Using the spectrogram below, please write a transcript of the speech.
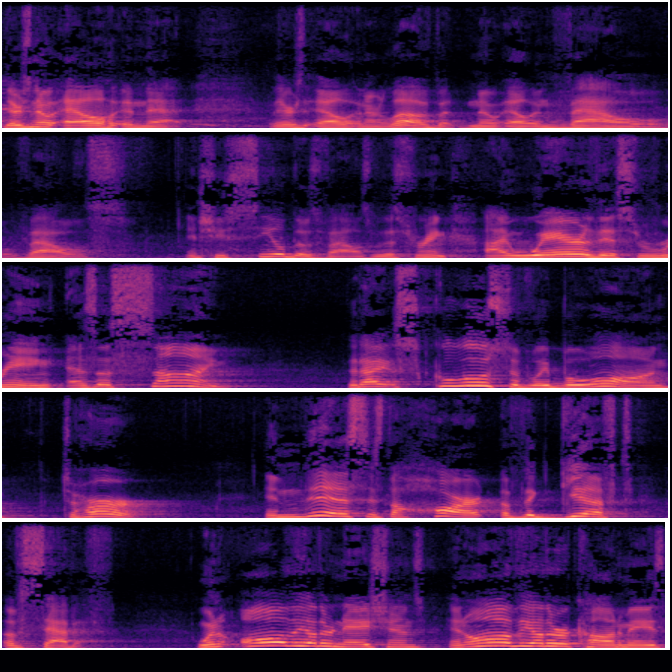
There's no L in that. There's L in our love, but no L in vow, vowels. And she sealed those vows with this ring. I wear this ring as a sign that I exclusively belong to her. And this is the heart of the gift of Sabbath. When all the other nations and all the other economies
